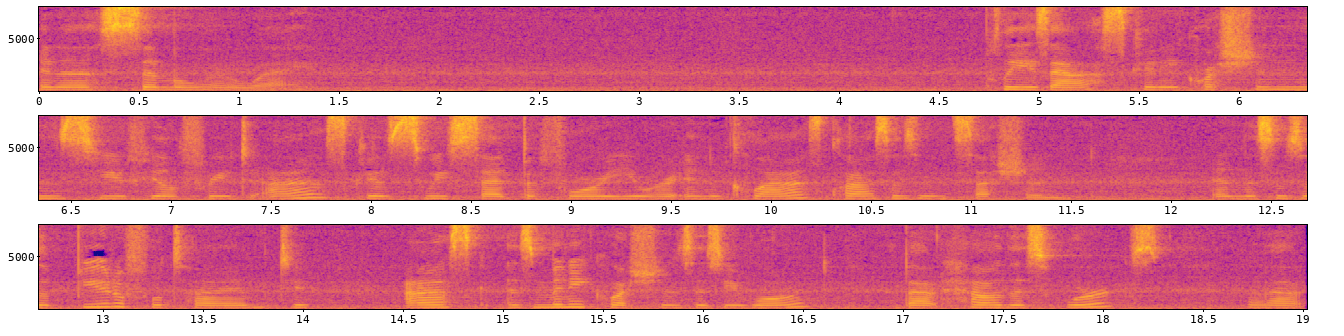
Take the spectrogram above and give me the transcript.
in a similar way. please ask any questions you feel free to ask. As we said before, you are in class, class is in session, and this is a beautiful time to ask as many questions as you want about how this works, about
